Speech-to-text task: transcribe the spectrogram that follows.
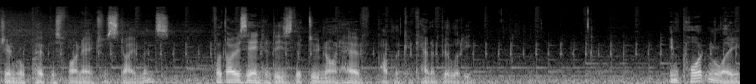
general purpose financial statements for those entities that do not have public accountability. Importantly,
